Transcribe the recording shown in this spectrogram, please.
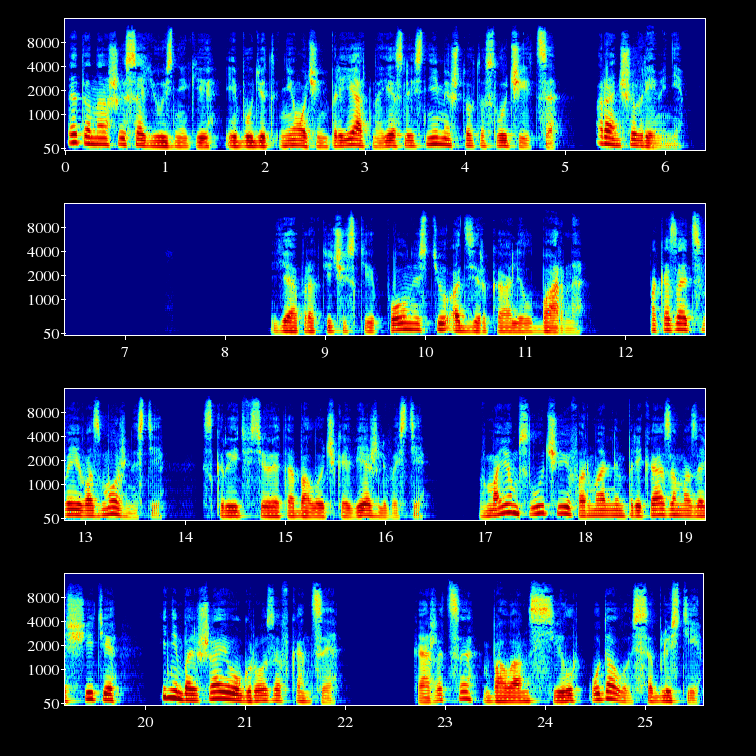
Это наши союзники, и будет не очень приятно, если с ними что-то случится раньше времени. Я практически полностью отзеркалил Барна. Показать свои возможности, скрыть все это оболочкой вежливости – в моем случае формальным приказом о защите и небольшая угроза в конце. Кажется, баланс сил удалось соблюсти.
